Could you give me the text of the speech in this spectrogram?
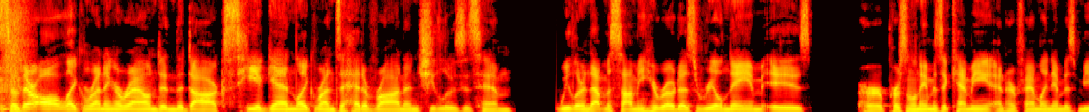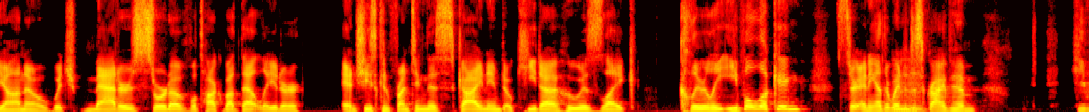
So they're all like running around in the docks. He again like runs ahead of Ran and she loses him. We learn that Masami Hirota's real name is her personal name is Akemi and her family name is Miyano, which matters sort of. We'll talk about that later. And she's confronting this guy named Okita who is like clearly evil looking. Is there any other way to Mhm. describe him? he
